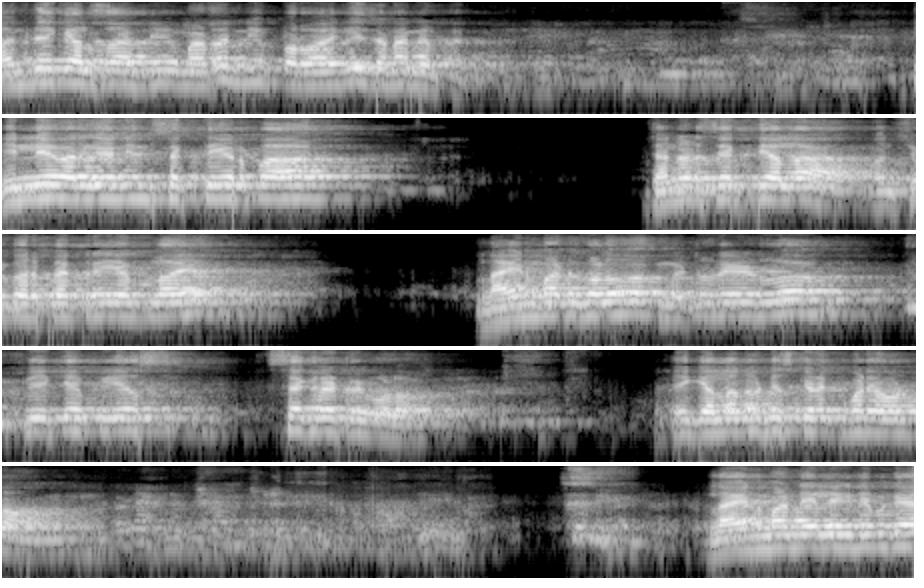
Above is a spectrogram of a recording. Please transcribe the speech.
ಮಂದಿ ಕೆಲಸ ನೀವು ಮಾಡ್ರೆ, ನೀವು ಪರವಾಗಿ ಜನ ನಿಲ್ತಾರೆ. ಇಲ್ಲಿವರೆಗೆ ನಿಮ್ ಶಕ್ತಿ ಏನಪ್ಪ? ಜನರ ಶಕ್ತಿ ಅಲ್ಲ, ಒಂದು ಶುಗರ್ ಫ್ಯಾಕ್ಟ್ರಿ ಎಂಪ್ಲಾಯ್ ಲೈನ್ ಮಾಡ್ಗಳು ಮೆಟ್ರೋ ರೈಡ್ಗಳು ಪಿ ಕೆ ಪಿ ಎಸ್ ಸೆಕ್ರೆಟರಿಗಳು ಈಗೆಲ್ಲನೂ ಡಿಸ್ಕನೆಕ್ಟ್ ಮಾಡಿ ನಾವು. ಲೈನ್ ಮಾಡಿ ಈಗ ನಿಮಗೆ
